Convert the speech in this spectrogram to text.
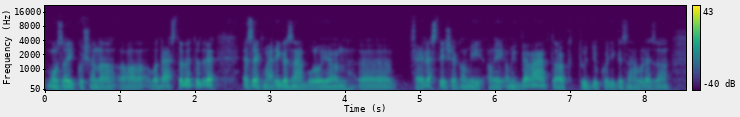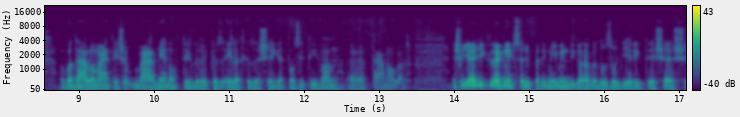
mozaikosan a, a vadászterületedre. Ezek már igazából olyan ö, fejlesztések, ami, ami, amik beváltak, tudjuk, hogy igazából ez a vadállományt és bármilyen ott élő köz, életközösséget pozitívan ö, támogat. És ugye egyik legnépszerűbb pedig még mindig a ragadozó gyérítéses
